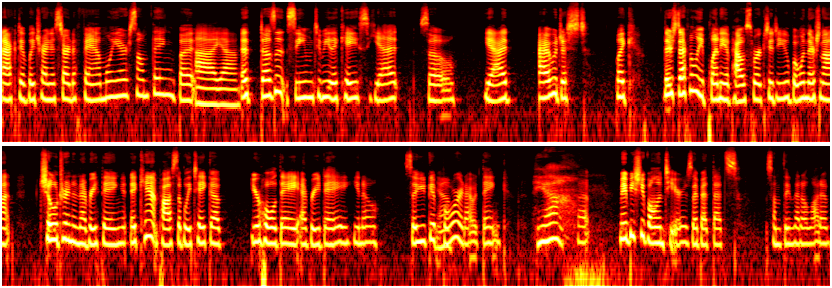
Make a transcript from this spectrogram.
actively trying to start a family or something, but Ah, yeah. it doesn't seem to be the case yet. So, yeah, I I would just like there's definitely plenty of housework to do, but when there's not children and everything, it can't possibly take up your whole day every day, you know. So you'd get Yeah. bored, I would think. Yeah. But maybe she volunteers. I bet that's something that a lot of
